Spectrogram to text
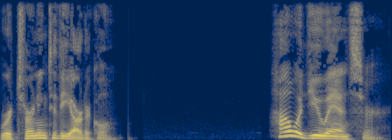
Returning to the article. How would you answer?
